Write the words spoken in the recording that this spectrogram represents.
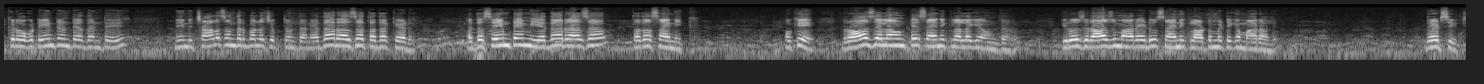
ఇక్కడ ఒకటి ఏంటంటే అదంటే నేను చాలా సందర్భాల్లో చెప్తుంటాను. యథా రాజా తదా cadre at the same time యథా రాజా తదా సైనిక్. ఓకే? రాజు ఎలా ఉంటే సైనికులు అలాగే ఉంటారు. ఈరోజు రాజు మారాడు సైనికులు ఆటోమేటిక్గా మారాలి. దాట్స్ ఇట్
